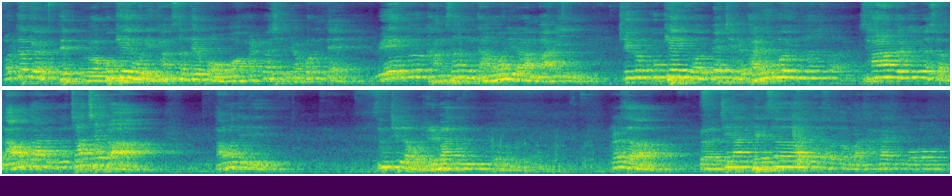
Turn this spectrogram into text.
어떻게 대- 어, 국회의원이 당선되고 뭐 할 것이며 그런데 왜 그 강성 당원이라는 말이 지금 국회의원 배지를 달고 있는 사람들 입에서 나온다는 그 자체가 당원들이 성질나고 열받는 거거든요. 그래서 그 지난 대선에서도 마찬가지고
